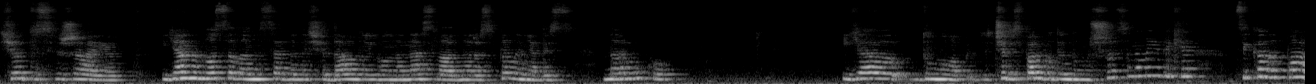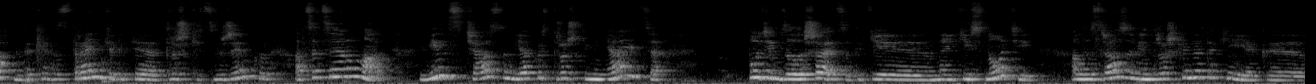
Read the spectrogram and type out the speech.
що от Я наносила на себе нещодавно його, нанесла одне розпилення десь на руку. І я думала, через пару годин думаю, що це на мені таке цікаве пахне, таке гостреньке, таке трошки свіжинкою, а це цей аромат. Він з часом якось трошки міняється, потім залишається таки на якійсь ноті, але зразу він трошки не такий, як е,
